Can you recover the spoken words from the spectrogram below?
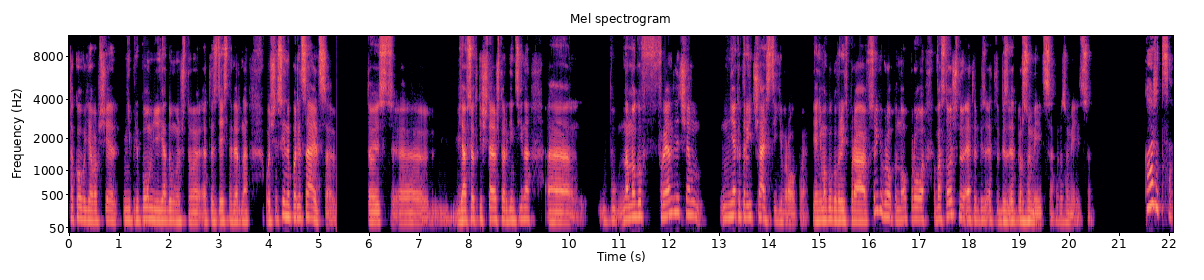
Такого я вообще не припомню. Я думаю, что это здесь, наверное, очень сильно порицается. То есть э, я все-таки считаю, что Аргентина э, намного френдли, чем некоторые части Европы. Я не могу говорить про всю Европу, но про восточную это, без, это, без, это разумеется, разумеется. Кажется,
